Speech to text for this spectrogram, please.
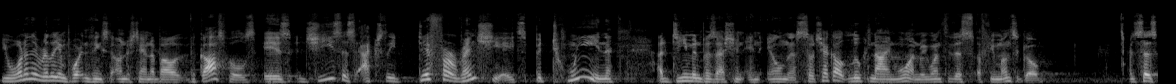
you, one of the really important things to understand about the Gospels is Jesus actually differentiates between a demon possession and illness. So check out Luke 9 1. We went through this a few months ago. It says,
